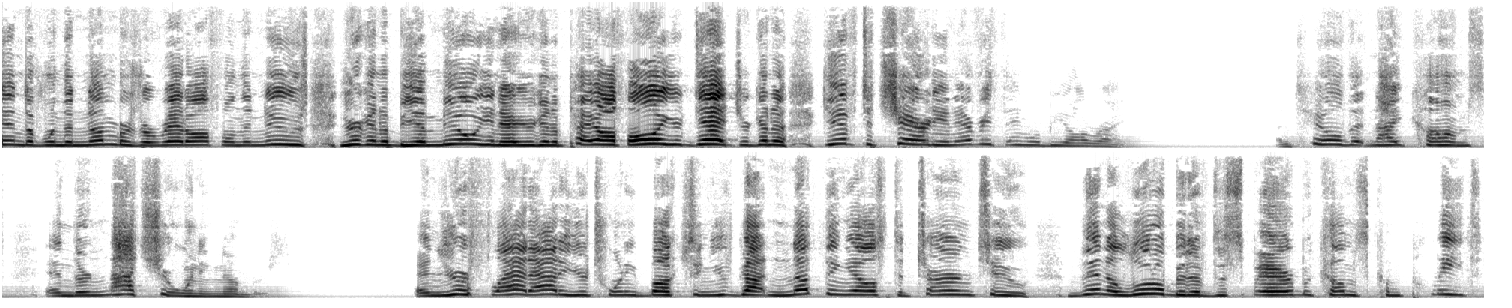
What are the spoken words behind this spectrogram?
end of when the numbers are read off on the news, you're going to be a millionaire. You're going to pay off all your debt. You're going to give to charity, and everything will be all right. Until that night comes and they're not your winning numbers. And you're flat out of your 20 bucks and you've got nothing else to turn to, then a little bit of despair becomes complete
